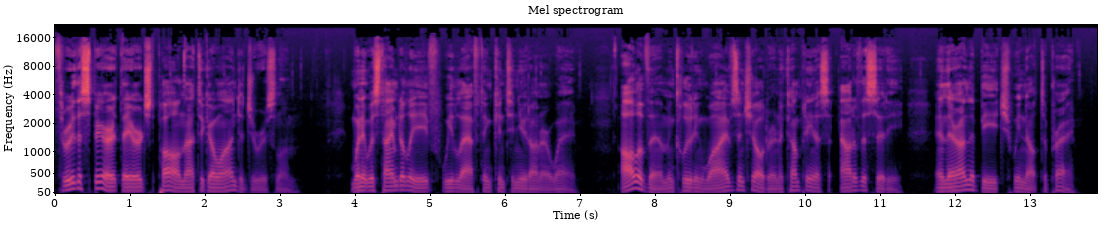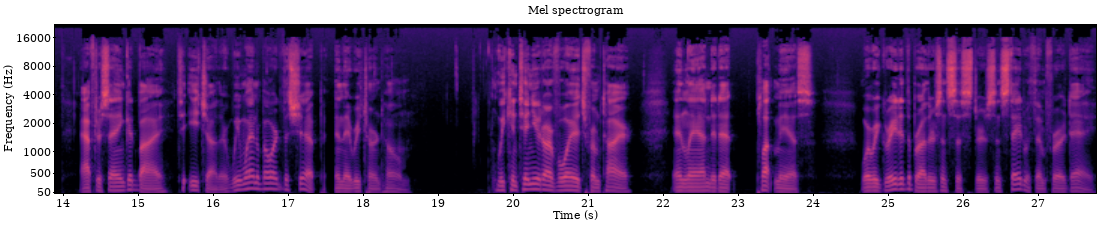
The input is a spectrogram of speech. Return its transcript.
Through the Spirit, they urged Paul not to go on to Jerusalem. When it was time to leave, we left and continued on our way. All of them, including wives and children, accompanied us out of the city, and there on the beach we knelt to pray. After saying goodbye to each other, we went aboard the ship, and they returned home. We continued our voyage from Tyre and landed at Ptolemais, where we greeted the brothers and sisters and stayed with them for a day.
